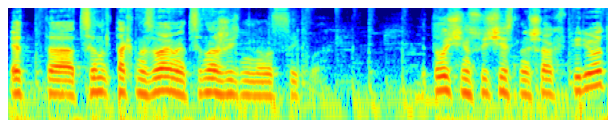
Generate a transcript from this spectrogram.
Это цен- так называемая цена жизненного цикла. Это очень существенный шаг вперед.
